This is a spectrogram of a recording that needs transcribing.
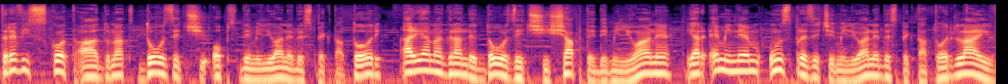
Travis Scott a adunat 28 de milioane de spectatori, Ariana Grande 27 de milioane, iar Eminem 11 milioane de spectatori live.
